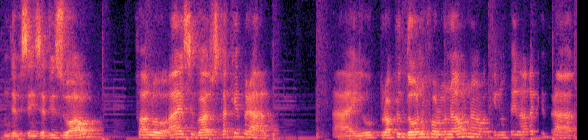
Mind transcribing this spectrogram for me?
com deficiência visual, falou: Ah, esse vaso está quebrado. Aí o próprio dono falou: Não, não, aqui não tem nada quebrado.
